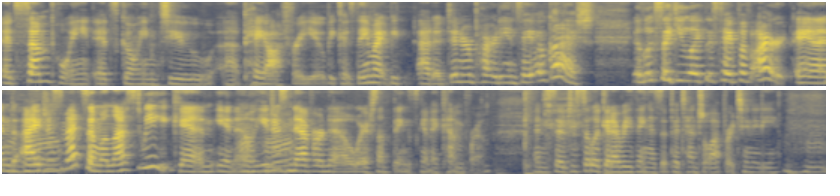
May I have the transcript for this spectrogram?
at some point it's going to uh, pay off for you because they might be at a dinner party and say, oh gosh, it looks like you like this type of art. And I mm-hmm. just met someone last week. And, you know, you just mm-hmm. never know where something's going to come from. And so just to look at everything as a potential opportunity. Mm-hmm.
